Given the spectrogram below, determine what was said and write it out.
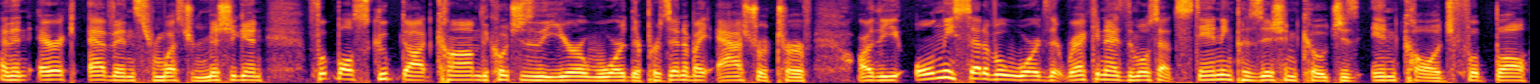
and then Eric Evans from Western Michigan. FootballScoop.com, the Coaches of the Year award, they're presented by AstroTurf, are the only set of awards that recognize the most outstanding position coaches in college football.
